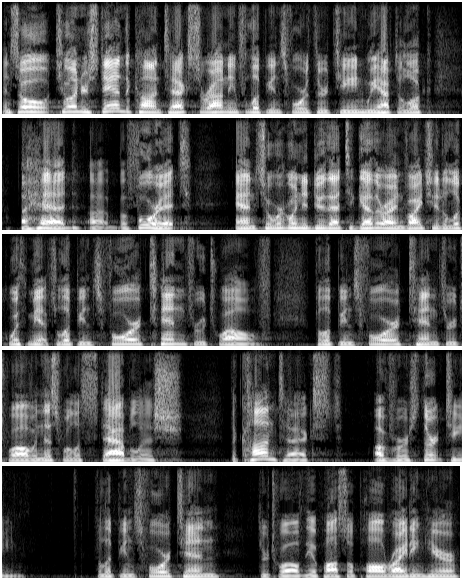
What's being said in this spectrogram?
And so to understand the context surrounding Philippians 4:13, we have to look ahead uh, before it. And so we're going to do that together. I invite you to look with me at Philippians 4:10 through 12. Philippians 4:10 through 12, and this will establish the context of verse 13. Philippians 4:10 through 12. The apostle Paul writing here,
